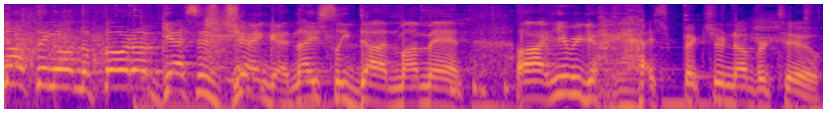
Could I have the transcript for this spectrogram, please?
nothing on the photo, guesses Jenga. Nicely done, my man. All right, here we go, guys. Picture number two.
